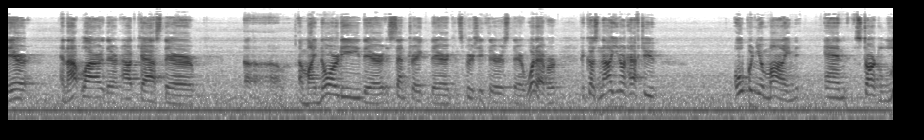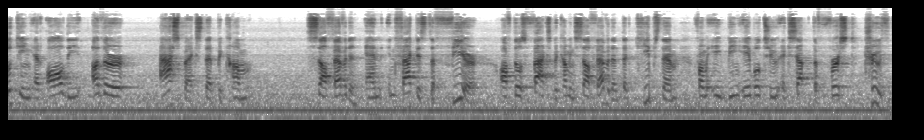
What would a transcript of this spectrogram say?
they're an outlier, they're an outcast, they're uh, a minority, they're eccentric, they're conspiracy theorists, they're whatever, because now you don't have to open your mind and start looking at all the other aspects that become self evident. And in fact, it's the fear of those facts becoming self evident that keeps them from a, being able to accept the first truth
